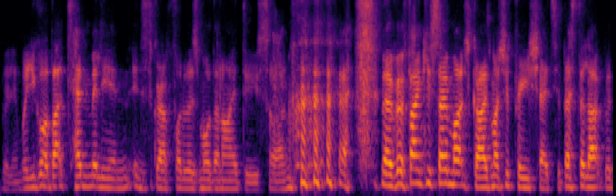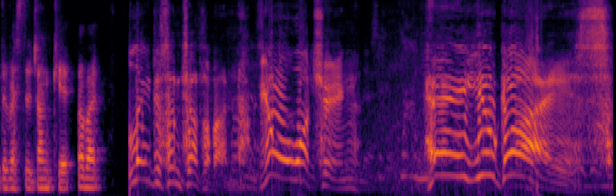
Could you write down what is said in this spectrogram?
brilliant. Well, you've got about 10 million Instagram followers more than I do. So I'm no, but thank you so much, guys. Much appreciated. Best of luck with the rest of the junket. Bye bye. Ladies and gentlemen, you're watching HeyUGuys.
